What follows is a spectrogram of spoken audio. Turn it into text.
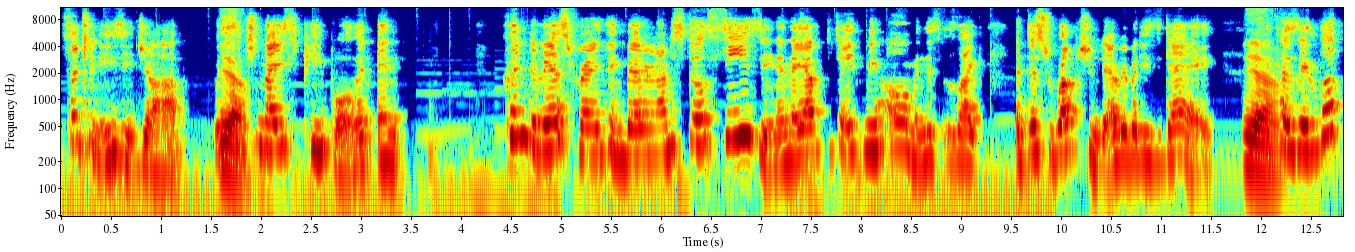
such an easy job with Yeah. such nice people and, and couldn't have asked for anything better. And I'm still seizing and they have to take me home. And this is like a disruption to everybody's day Yeah. because they look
